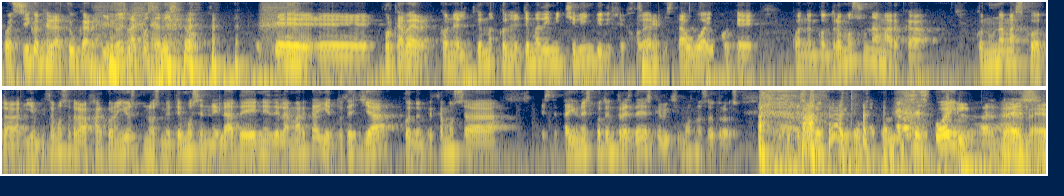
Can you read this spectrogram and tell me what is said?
Pues sí, con el azúcar. Y entonces la cosa de esto es que. Eh, porque, a ver, con el, tema, con el tema de Michelin, yo dije, joder, está guay porque cuando encontramos una marca con una mascota y empezamos a trabajar con ellos, nos metemos en el ADN de la marca y entonces ya cuando empezamos a... este- hay un spot en 3D, es que lo hicimos nosotros. Eso es lo que... No hagas spoil, Andrés.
